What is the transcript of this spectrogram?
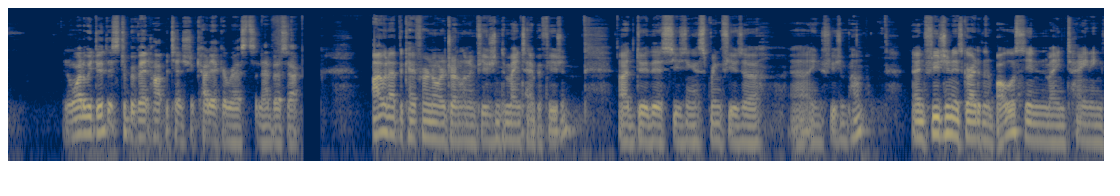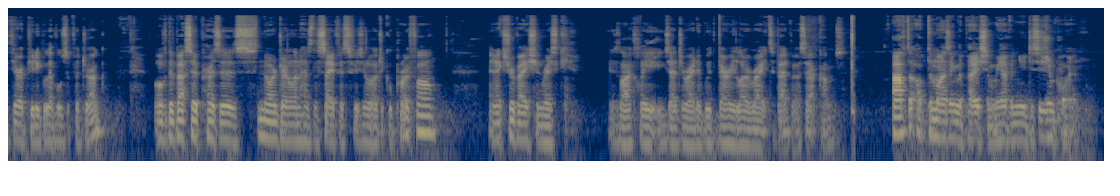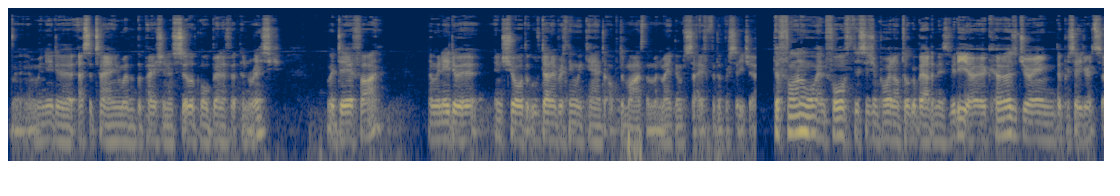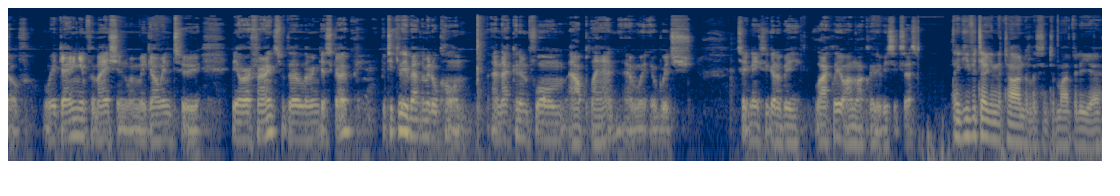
And why do we do this? To prevent hypotension, cardiac arrests, and adverse outcomes. I would advocate for a noradrenaline infusion to maintain perfusion. I'd do this using a Springfusor uh, infusion pump. Infusion is greater than bolus in maintaining therapeutic levels of a drug. Of the vasopressors, noradrenaline has the safest physiological profile, and extravasation risk is likely exaggerated with very low rates of adverse outcomes. After optimizing the patient, we have a new decision point. And we need to ascertain whether the patient is still of more benefit than risk. We're DFI, and we need to ensure that we've done everything we can to optimize them and make them safe for the procedure. The final and fourth decision point I'll talk about in this video occurs during the procedure itself. We're gaining information when we go into the oropharynx with the laryngoscope, particularly about the middle column, and that can inform our plan and which techniques are going to be likely or unlikely to be successful. Thank you for taking the time to listen to my video.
